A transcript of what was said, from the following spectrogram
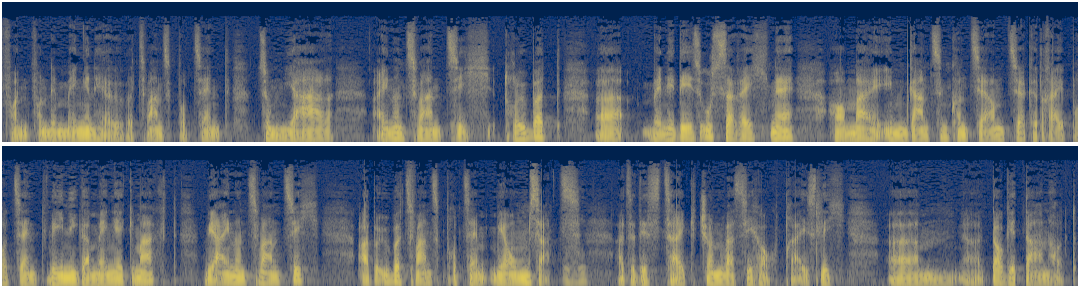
von, von den Mengen her über 20 Prozent zum Jahr 21 drüber. Äh, wenn ich das ausrechne, haben wir im ganzen Konzern circa drei Prozent weniger Menge gemacht wie 21 aber über 20 Prozent mehr Umsatz. Mhm. Also das zeigt schon, was sich auch preislich ähm, äh, da getan hat.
